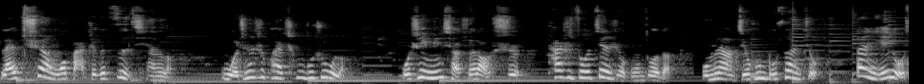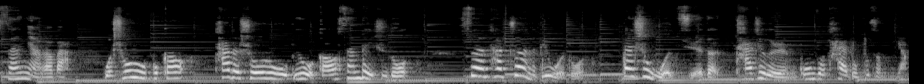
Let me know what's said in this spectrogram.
来劝我把这个字签了，我真是快撑不住了。我是一名小学老师，他是做建设工作的，我们俩结婚不算久，但也有三年了吧。我收入不高，他的收入比我高三倍之多，虽然他赚的比我多。但是我觉得他这个人工作态度不怎么样，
